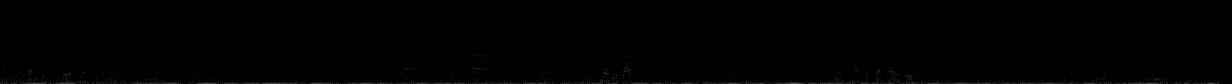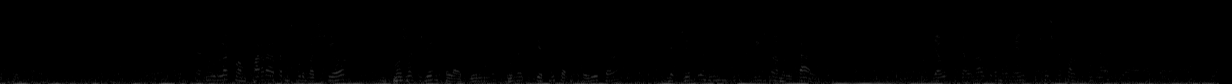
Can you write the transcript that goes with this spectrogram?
de contemplació pràcticament en, en un receptor. Ah, aquesta, aquesta fragment, no sé a vosaltres, però ens fa recordar eh, l'home estàtic de Pau Riba. Segurament que serà damunt dels seus cabells. Eh, però és que Nubla, quan parla de transformació, hi posa exemples d'una un, quietud absoluta i exemples d'un dinamisme brutal. Eh, hi, ha, hi ha un altre moment, això és cap al final ja de, de, de,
